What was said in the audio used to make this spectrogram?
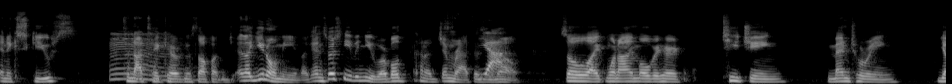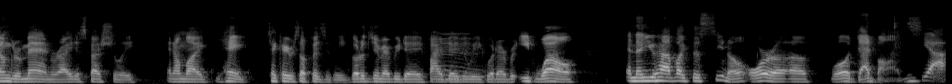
an excuse to not take care of Mm. themselves at the gym. Like you know me, like and especially even you. We're both kind of gym rats, as Yeah. you know. So like when I'm over here teaching, mentoring younger men, right, especially, and I'm like, hey, take care of yourself physically. Go to the gym every day, five days a week, Mm. whatever. Eat well, and then you have like this, you know, aura of well, dad bods. Yeah.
